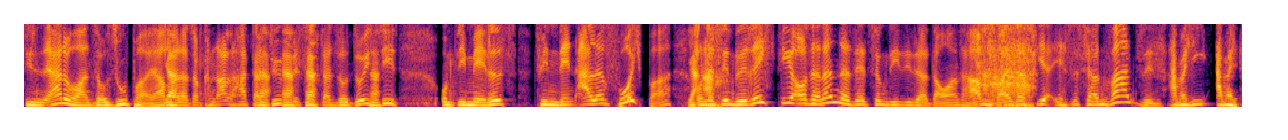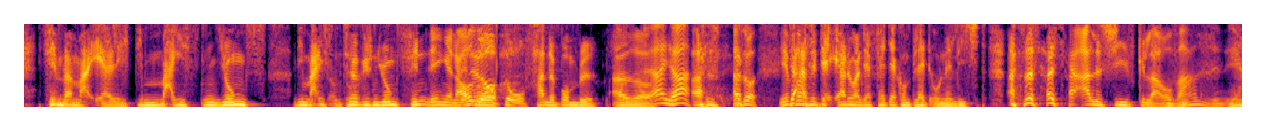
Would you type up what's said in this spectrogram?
diesen Erdogan so super, ja, Ja. weil er so ein knallharter Ja, Typ ja, ist ja. das so durchzieht. Und die Mädels finden den alle furchtbar. Und das ach. sind richtige Auseinandersetzungen, die die da dauernd haben, weil das hier, es ist ja ein Wahnsinn. Aber die, aber sind wir mal ehrlich, die meisten Jungs, die meisten türkischen Jungs finden genauso den auch doof. Hannebumbel. Also, Ja, ja. Also, Also, also, also der Erdogan, der fährt ja komplett ohne Licht. Also das ist ja alles schief gelaufen. Wahnsinn, Ja.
